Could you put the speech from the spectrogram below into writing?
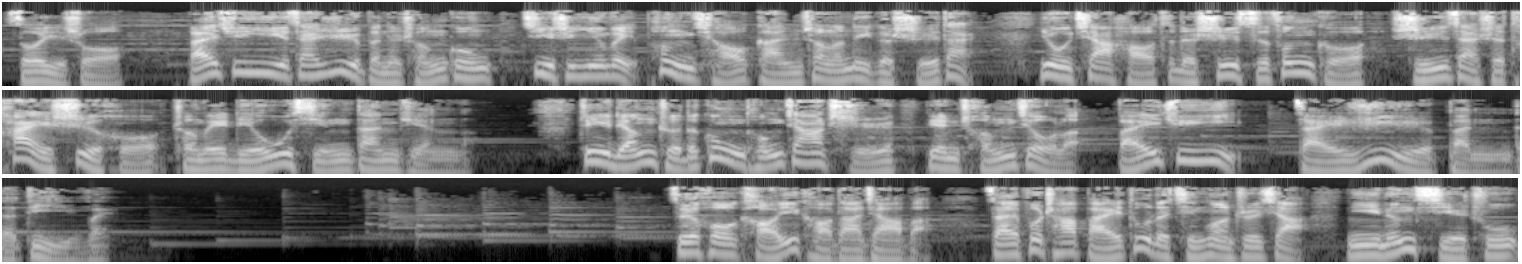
所以说，白居易在日本的成功，既是因为碰巧赶上了那个时代，又恰好他的诗词风格实在是太适合成为流行单品了。这两者的共同加持，便成就了白居易在日本的地位。最后考一考大家吧，在不查百度的情况之下，你能写出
